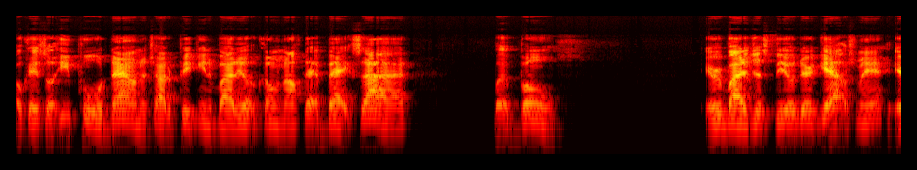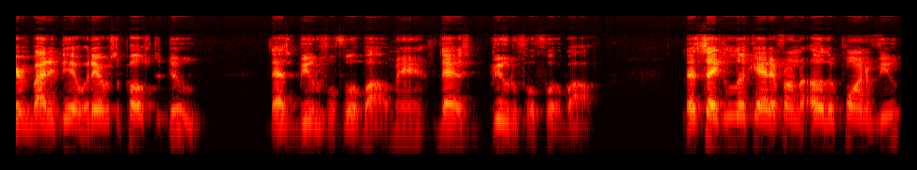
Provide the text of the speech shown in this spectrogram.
okay, so he pulled down to try to pick anybody up coming off that back side. But boom, Everybody just filled their gaps, man. Everybody did what they were supposed to do. That's beautiful football, man. That is beautiful football. Let's take a look at it from the other point of view.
